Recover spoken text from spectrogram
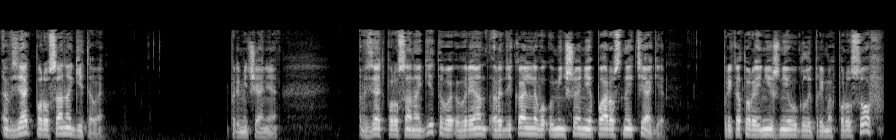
взять паруса Нагитова. Примечание. Взять паруса Нагитова — вариант радикального уменьшения парусной тяги — при которой нижние углы прямых парусов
